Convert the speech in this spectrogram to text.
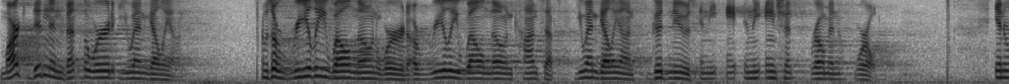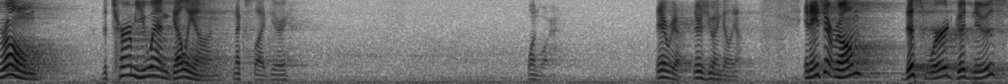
Mark didn't invent the word euangelion. It was a really well known word, a really well known concept. Euangelion, good news in the, in the ancient Roman world. In Rome, the term euangelion, next slide, Gary. One more. There we are. There's euangelion. In ancient Rome, this word, good news,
